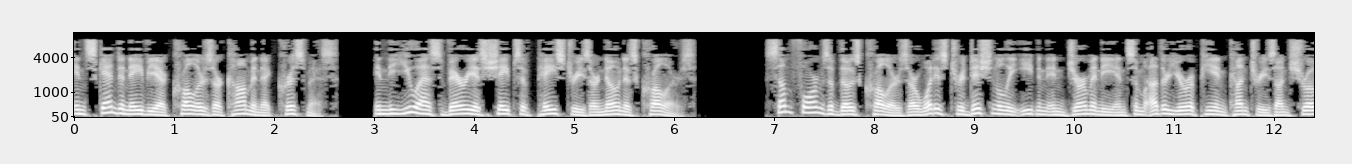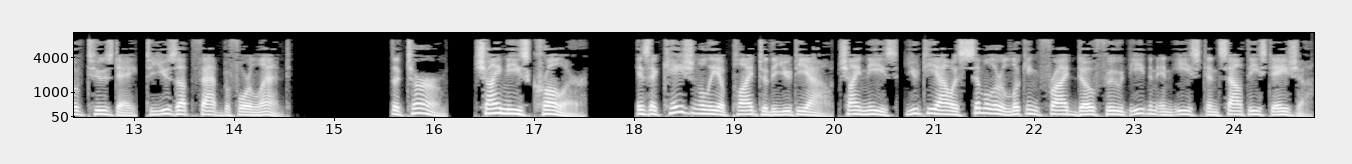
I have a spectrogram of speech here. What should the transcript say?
In Scandinavia crullers are common at Christmas. In the U.S. various shapes of pastries are known as crullers. Some forms of those crullers are what is traditionally eaten in Germany and some other European countries on Shrove Tuesday, to use up fat before Lent. The term, Chinese cruller, is occasionally applied to the youtiao Chinese, youtiao is similar-looking fried dough food eaten in East and Southeast Asia.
